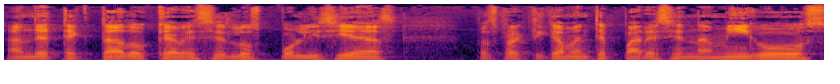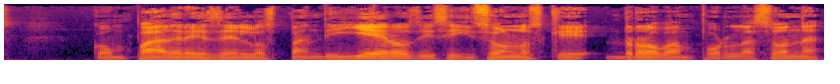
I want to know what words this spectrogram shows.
han detectado que a veces los policías pues prácticamente parecen amigos, compadres de los pandilleros, dice, y son los que roban por la zona.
